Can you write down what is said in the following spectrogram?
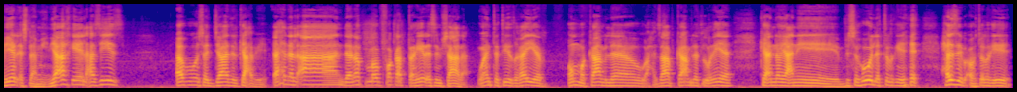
هي الإسلاميين. يا أخي العزيز أبو سجاد الكعبي. إحنا الآن دا نطلب فقط تغيير اسم شارع. وأنت تغير أمة كاملة وأحزاب كاملة تلغيها كأنه يعني بسهولة تلغي حزب أو تلغي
